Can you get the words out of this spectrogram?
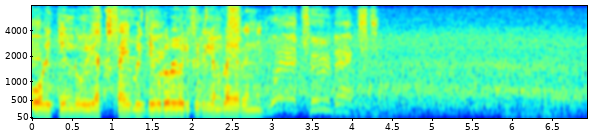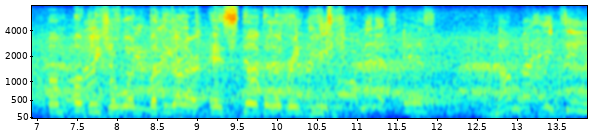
ക്വാളിറ്റി ഉണ്ട്. ഒരു എക്സ്ട്രാ എബിലിറ്റി കൂടി ഉള്ള ഒരു കിടിലൻ പ്ലെയർ തന്നെയാണ്? Um, ugly for one, but the other is still delivering beauty. minutes is number 18,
